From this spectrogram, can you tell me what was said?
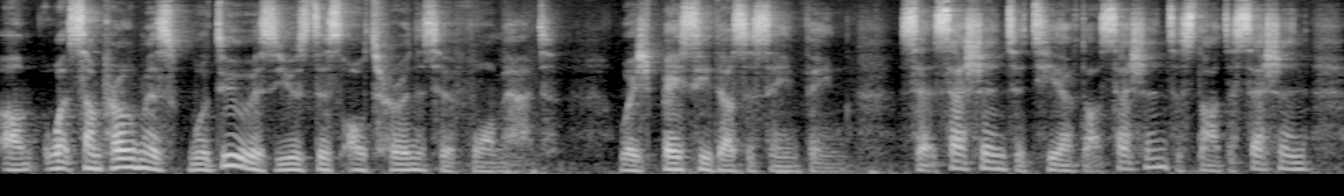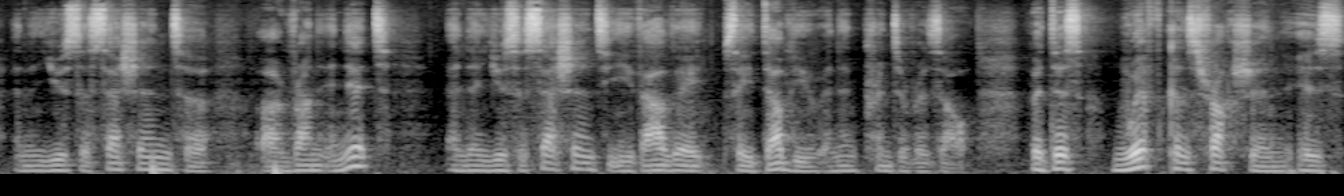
um, what some programmers will do is use this alternative format, which basically does the same thing. Set session to tf.session to start the session, and then use the session to uh, run init, and then use a session to evaluate, say, w, and then print a result. But this with construction is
